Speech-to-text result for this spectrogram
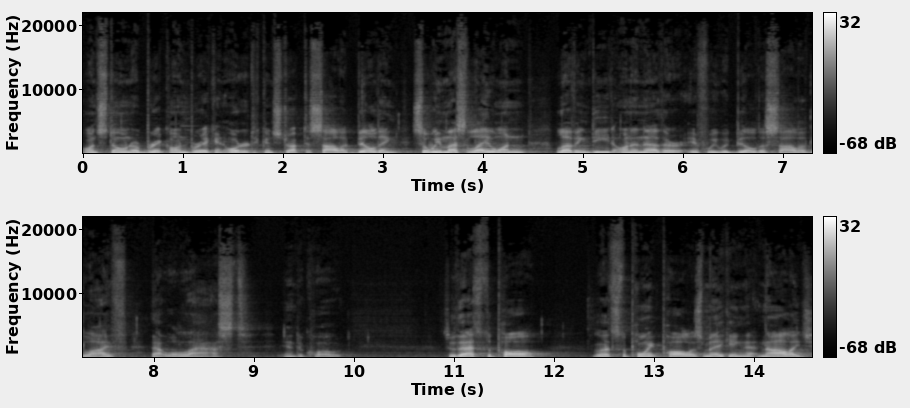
on stone or brick on brick in order to construct a solid building. So we must lay one loving deed on another if we would build a solid life that will last. End of quote. So that's the Paul, that's the point Paul is making that knowledge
